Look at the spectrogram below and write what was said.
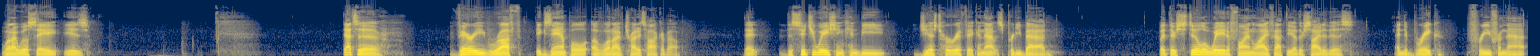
what I will say is that's a very rough example of what I've tried to talk about. That the situation can be just horrific, and that was pretty bad. But there's still a way to find life at the other side of this and to break free from that,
